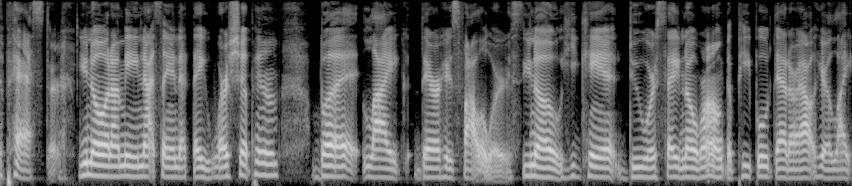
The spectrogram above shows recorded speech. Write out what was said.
the pastor. You know what I mean? Not saying that they worship him, but like they're his followers. You know, he can't do or say no wrong. The people that are out here like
